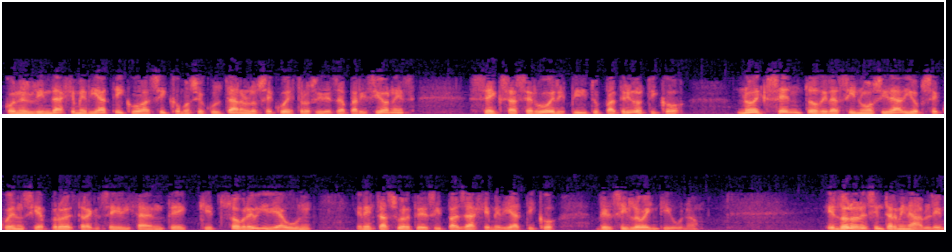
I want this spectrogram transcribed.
con el blindaje mediático, así como se ocultaron los secuestros y desapariciones, se exacerbó el espíritu patriótico, no exento de la sinuosidad y obsecuencia pro-extranjerizante que sobrevive aún en esta suerte de cipallaje mediático del siglo XXI. El dolor es interminable,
